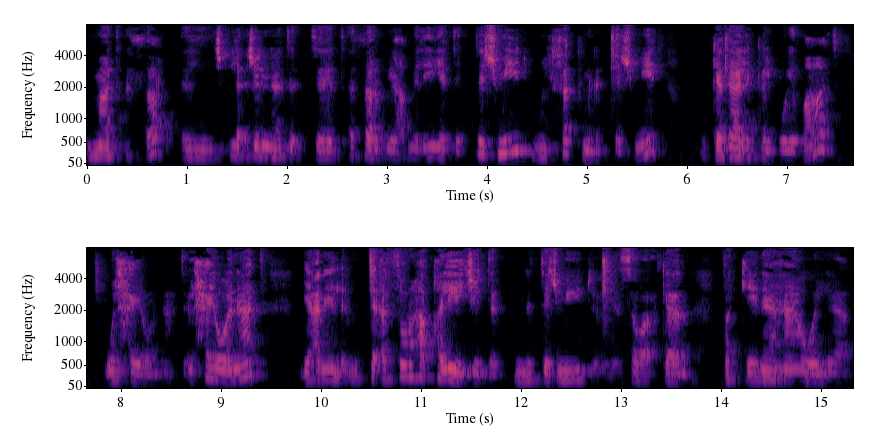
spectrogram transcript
ما تأثر الأجنة تتأثر بعملية التجميد والفك من التجميد وكذلك البويضات والحيوانات. الحيوانات يعني تأثرها قليل جدا من التجميد سواء كان فكيناها ولا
